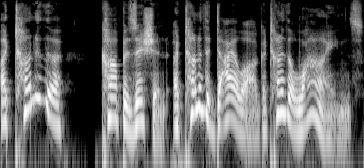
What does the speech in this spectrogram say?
a ton of the composition, a ton of the dialogue, a ton of the lines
